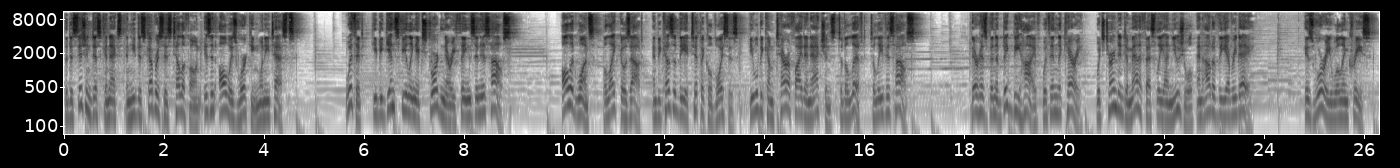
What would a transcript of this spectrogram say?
the decision disconnects and he discovers his telephone isn't always working when he tests. With it, he begins feeling extraordinary things in his house. All at once, the light goes out, and because of the atypical voices, he will become terrified and actions to the lift to leave his house. There has been a big beehive within the carry, which turned into manifestly unusual and out of the everyday. His worry will increase.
